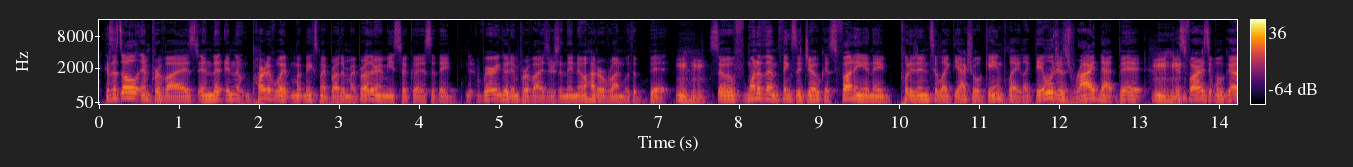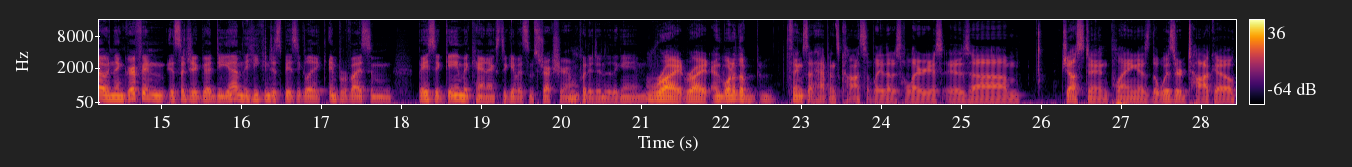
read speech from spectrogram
because it's all improvised and the and the part of what makes my brother my brother and me so good is that they very good improvisers and they know how to run with a bit hmm so if one of them thinks a joke is funny and they put it into like the actual gameplay like they will just ride that bit hmm as far as it will go. And then Griffin is such a good DM that he can just basically like improvise some basic game mechanics to give it some structure and put it into the game. Right, right. And one of the things that happens constantly that is hilarious is um, Justin playing as the wizard Taako.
